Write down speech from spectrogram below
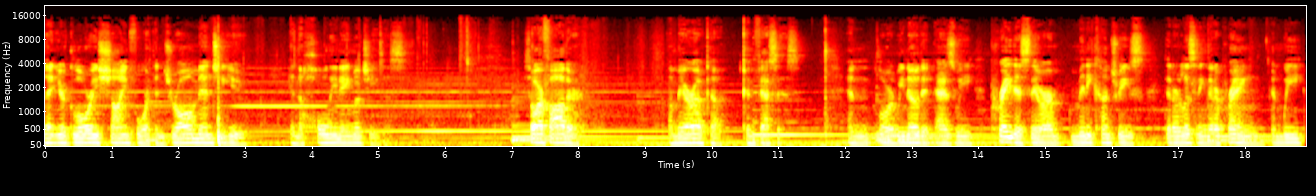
Let your glory shine forth and draw men to you in the holy name of Jesus. So, our Father, America confesses. And Lord, we know that as we pray this, there are many countries that are listening that are praying, and we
